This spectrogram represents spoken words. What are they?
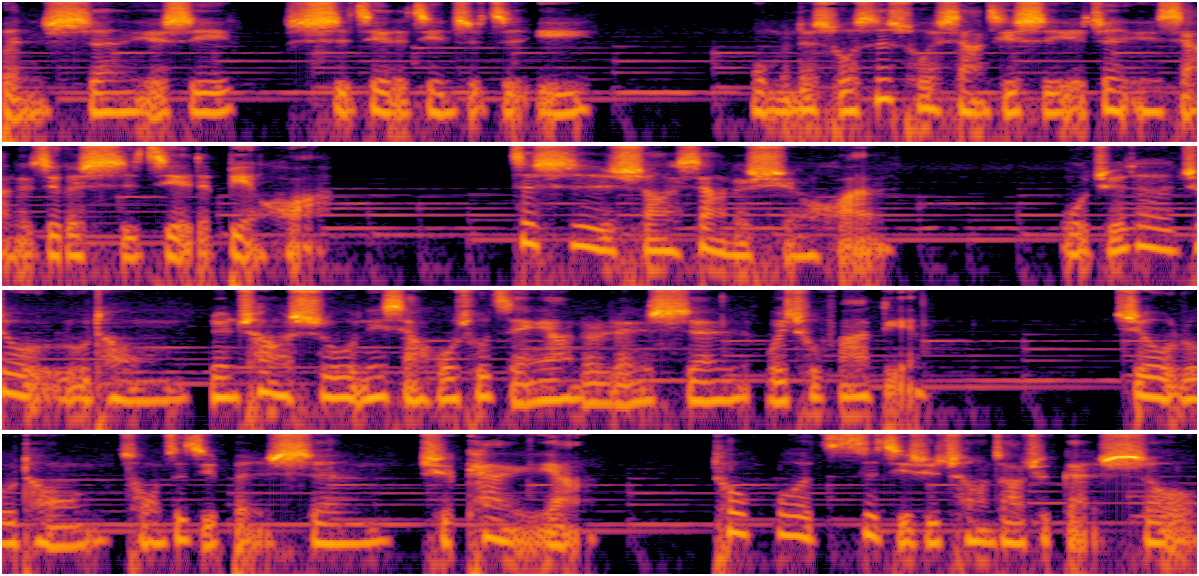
本身也是一世界的镜子之一。我们的所思所想，其实也正影响着这个世界的变化。这是双向的循环。我觉得，就如同原创书，你想活出怎样的人生为出发点。就如同从自己本身去看一样，透过自己去创造、去感受，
